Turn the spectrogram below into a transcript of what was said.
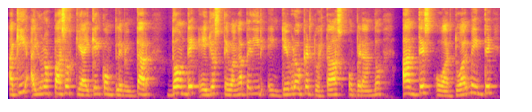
Aquí hay unos pasos que hay que complementar donde ellos te van a pedir en qué broker tú estabas operando antes o actualmente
